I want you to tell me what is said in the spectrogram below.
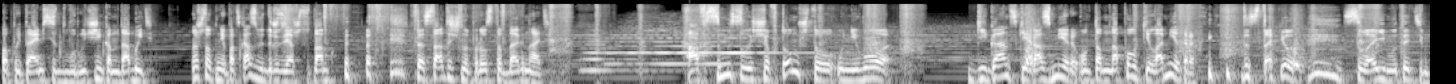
попытаемся двуручником добыть. Ну что-то мне подсказывает, друзья, что там достаточно просто догнать. А смысл еще в том, что у него гигантские размеры. Он там на полкилометра достает своим вот этим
